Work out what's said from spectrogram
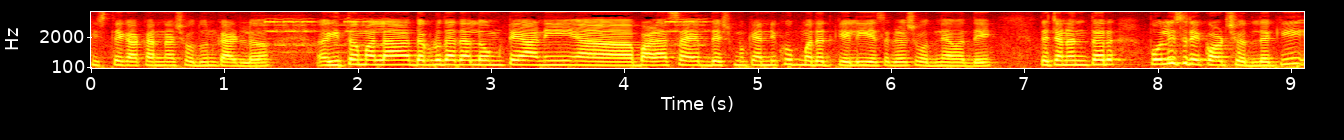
किस्ते काकांना शोधून काढलं. इथं मला दगडूदादा लोमटे आणि बाळासाहेब देशमुख यांनी खूप मदत केली हे सगळं शोधण्यामध्ये. त्याच्यानंतर पोलीस रेकॉर्ड शोधलं की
